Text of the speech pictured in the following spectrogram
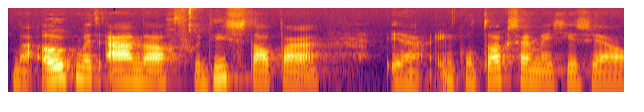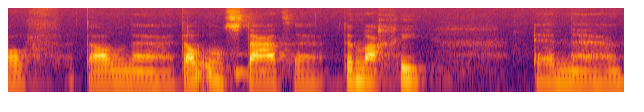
maar ook met aandacht voor die stappen. Ja, in contact zijn met jezelf, dan, uh, dan ontstaat uh, de magie. En uh,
